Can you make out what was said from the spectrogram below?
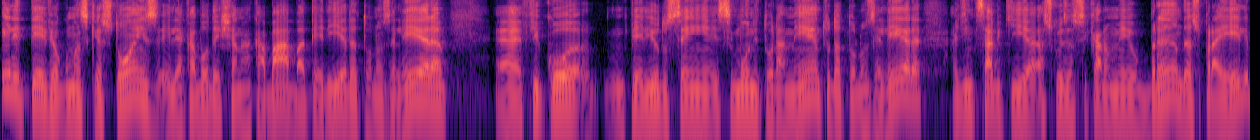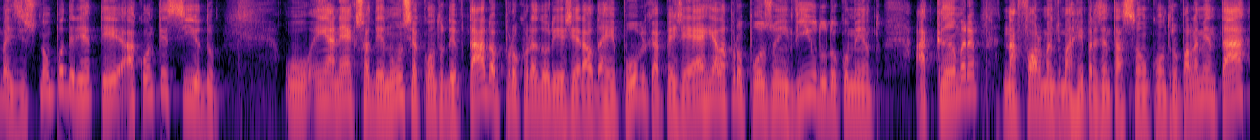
Ele teve algumas questões, ele acabou deixando acabar a bateria da tornozeleira, é, ficou um período sem esse monitoramento da tornozeleira. A gente sabe que as coisas ficaram meio brandas para ele, mas isso não poderia ter acontecido. O, em anexo à denúncia contra o deputado, a Procuradoria-Geral da República, a PGR, ela propôs o envio do documento à Câmara na forma de uma representação contra o parlamentar,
